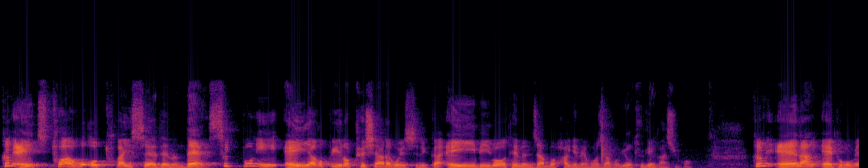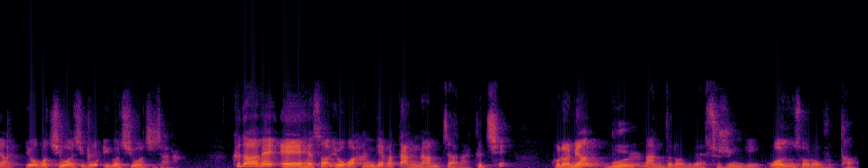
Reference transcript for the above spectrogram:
그럼 H2하고 O2가 있어야 되는데 습분이 A하고 B로 표시하라고 했으니까 A, B로 되는지 한번 확인해 보자고. 요 두 개 가지고. 그럼 A랑 애 보면 요거 지워지고 이거 지워지잖아. 그 다음에 애 해서 요거 한 개가 딱 남잖아. 그치? 그러면 물 만들었네. 수증기 원소로부터.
